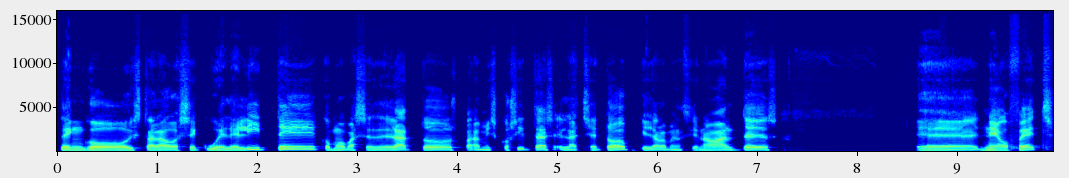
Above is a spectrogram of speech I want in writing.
tengo instalado SQL Elite como base de datos para mis cositas, el HTOP, que ya lo mencionaba antes, eh, NeoFetch,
